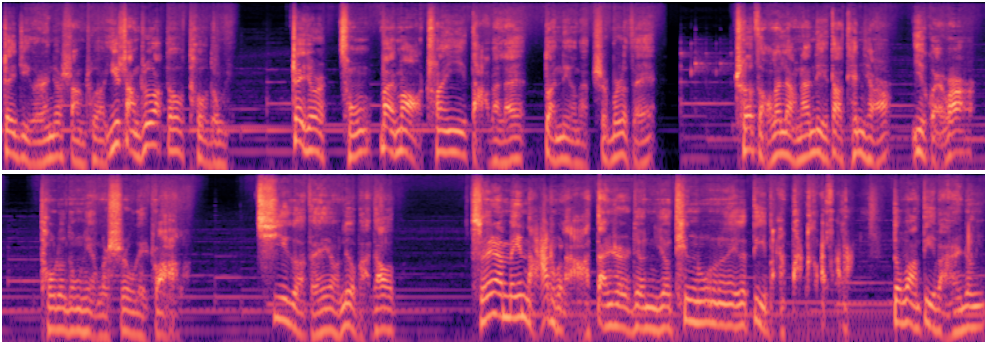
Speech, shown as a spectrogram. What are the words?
这几个人就上车。一上车都偷东西，这就是从外貌、穿衣打扮来断定的是不是贼。车走了两站地，到天桥一拐弯，偷了东西我师傅给抓了。七个贼有六把刀子。虽然没拿出来啊，但是就你就听出那个地板啪啦啪啦都往地板上扔，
